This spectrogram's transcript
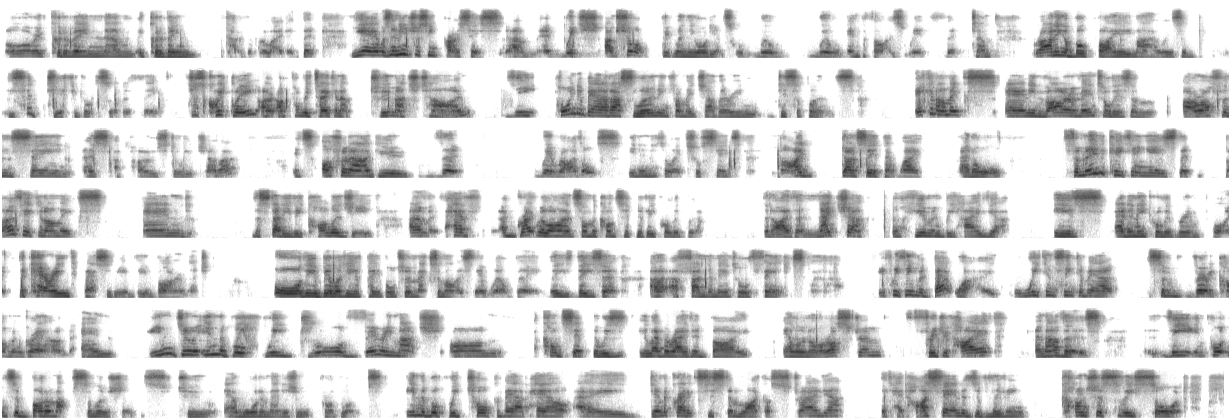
or it could have been um, it could have been COVID related. But yeah, it was an interesting process, um, which I'm sure people in the audience will will, will empathise with. That um, writing a book by email is a is a difficult sort of thing. Just quickly, I, I've probably taken up too much time. The point about us learning from each other in disciplines, economics and environmentalism are often seen as opposed to each other. It's often argued that we're rivals in an intellectual sense. I don't see it that way at all. For me, the key thing is that both economics and the study of ecology um, have a great reliance on the concept of equilibrium, that either nature or human behaviour is at an equilibrium point, the carrying capacity of the environment or the ability of people to maximize their well-being. These, these are, are, are fundamental things. If we think of it that way, we can think about some very common ground. And in, doing, in the book, we draw very much on a concept that was elaborated by Elinor Ostrom Friedrich Hayek and others, the importance of bottom up solutions to our water management problems. In the book, we talk about how a democratic system like Australia that had high standards of living consciously sought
